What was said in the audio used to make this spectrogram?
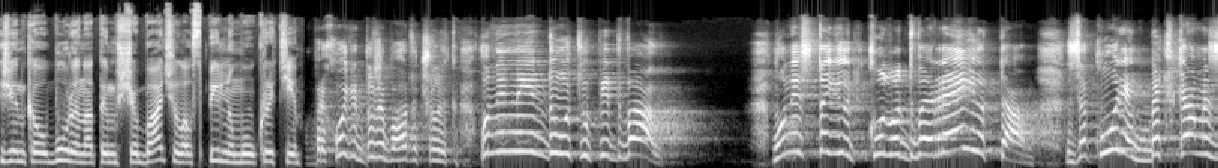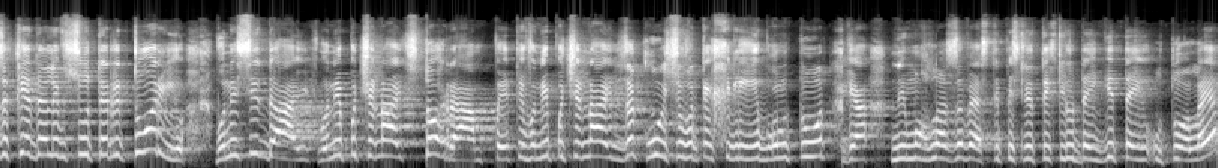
Жінка обурена тим, що бачила в спільному укритті. Приходять дуже багато чоловік. Вони не йдуть у підвал. Вони стають коло дверею там, закурять, бачками закидали всю територію. Вони сідають, вони починають 100 грам пити, вони починають закусувати хлібом тут. Я не могла завести після тих людей дітей у туалет.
